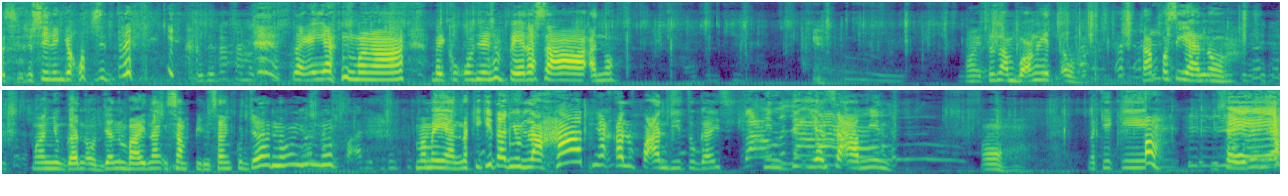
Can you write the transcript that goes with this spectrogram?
Si Jocelyn ka concentrate. Kaya yung mga may kukunin yung pera sa ano. Oh, ito na ang buangit, oh. Tapos yan, oh. Mga nyugan, oh. Diyan ang bahay ng isang pinsan ko dyan, oh. Yun, oh. Mamaya, nakikita nyo lahat ng kalupaan dito, guys. Hindi yan sa amin. Oh. Nakiki... Oh, si Siren niya.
